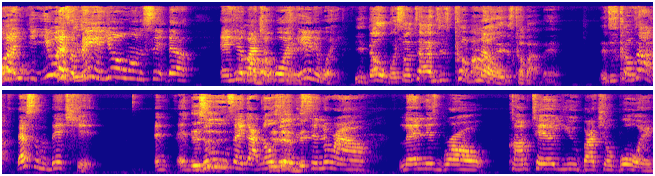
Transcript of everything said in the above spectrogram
well, you, you as a man, you don't want to sit there and hear about your Oh, boy man. anyway. You don't, but sometimes it just come out. No. It just come out, man. It just comes out. That's some bitch shit. And and Is it- dudes ain't got no business sitting around letting this broad come tell you about your boy,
